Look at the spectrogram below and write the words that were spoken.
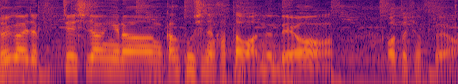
저희가 이제 국제시장이랑 깡통시장 갔다 왔는데요. 어떠셨어요?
